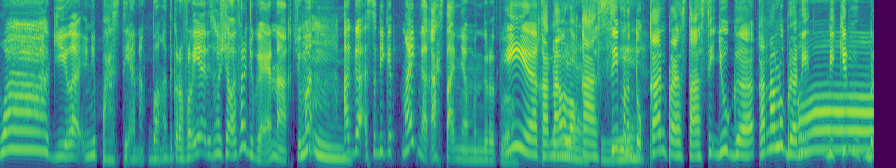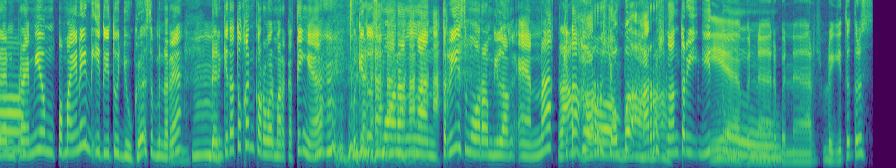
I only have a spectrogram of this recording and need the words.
Wah gila ini pasti enak banget di Croffle Iya di Social Affair juga enak Cuma Mm-mm. agak sedikit naik gak kastanya menurut lo? Iya karena Iya lokasi sih. menentukan prestasi juga karena lu berani Oh. bikin brand premium pemainnya itu itu juga sebenarnya Hmm. dan kita tuh kan korban marketing ya begitu semua orang ngantri semua orang bilang enak kita harus coba harus ngantri gitu Iya benar-benar Udah gitu terus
